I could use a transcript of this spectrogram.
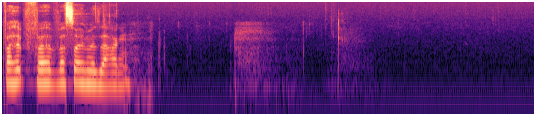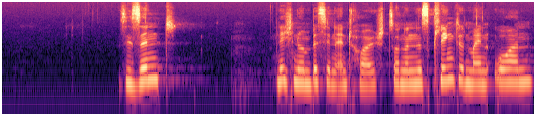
Was sollen wir sagen? Sie sind nicht nur ein bisschen enttäuscht, sondern es klingt in meinen Ohren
